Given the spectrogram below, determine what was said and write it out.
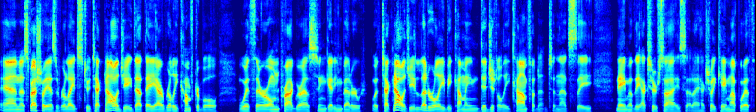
and especially as it relates to technology, that they are really comfortable with their own progress and getting better with technology, literally becoming digitally confident. And that's the name of the exercise that I actually came up with.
